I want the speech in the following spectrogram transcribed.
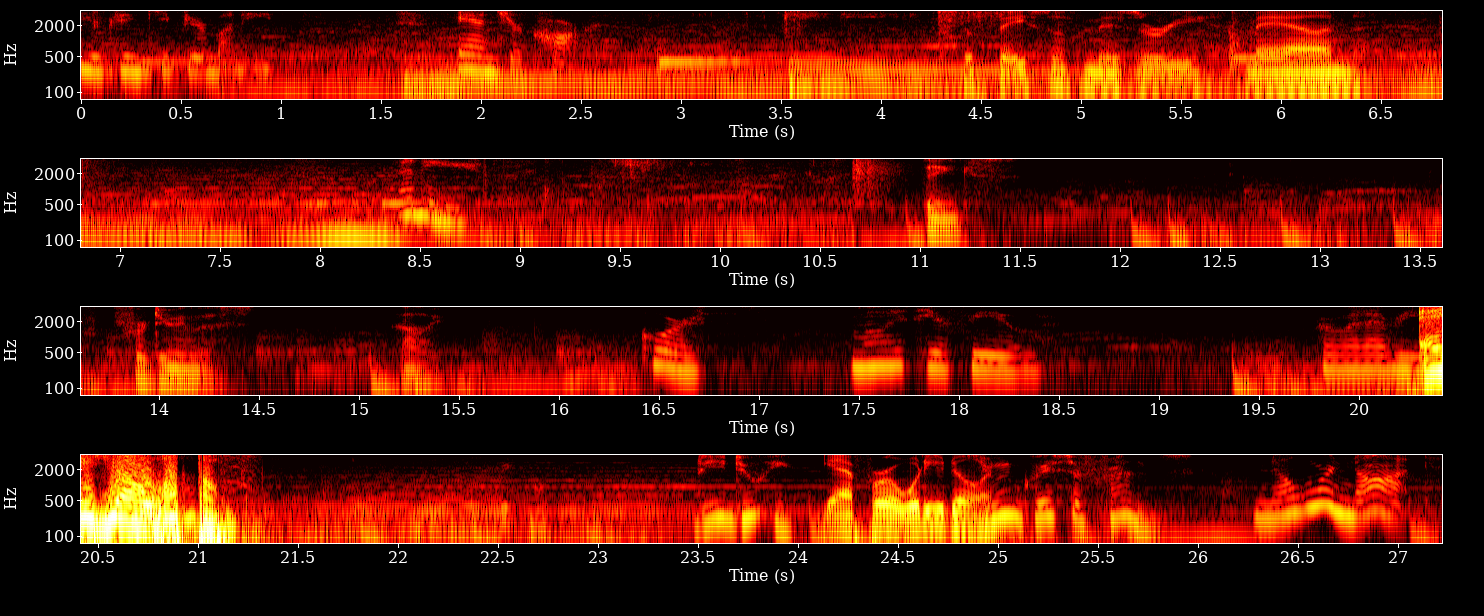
You can keep your money. And your car. The face of misery. Man. Benny, Thanks for doing this, Allie. of course. I'm always here for you. For whatever you Hey yo, what the f- What are you doing? Yeah, for real, what are you doing? You and Grace are friends. No, we're not.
